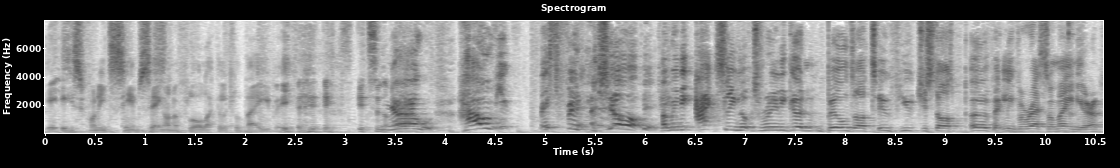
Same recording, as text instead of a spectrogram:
it is funny to see him sitting on the floor like a little baby. It's it's an No! How have you. It's finished up! I mean, it actually looks really good and builds our two future stars perfectly for WrestleMania,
